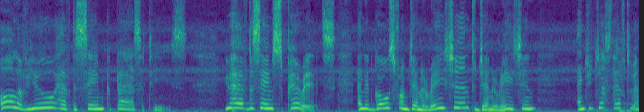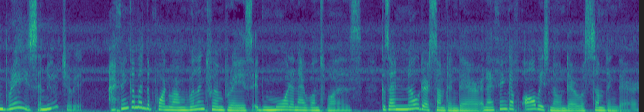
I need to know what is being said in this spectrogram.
all of you have the same capacities. You have the same spirits, and it goes from generation to generation, and you just have to embrace and nurture it. I think I'm at the point where I'm willing to embrace it more than I once was. Because I know there's something there, and I think I've always known there was something there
